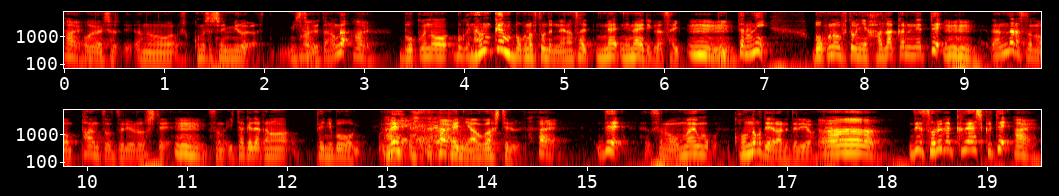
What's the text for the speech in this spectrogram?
はい。おい写あのこの写真見ろよ見せてくれたのが、はい。はい僕の僕何回も僕の布団で寝なさい寝ない寝ないでくださいって言ったのに、僕の布団に裸で寝て、うんなんならそのパンツをずり下ろして、うんその板毛高のペニボーをね、ペンに仰がしてる。はい。でそのお前もこんなことやられてるよみたいな。あでそれが悔しくて、はい。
